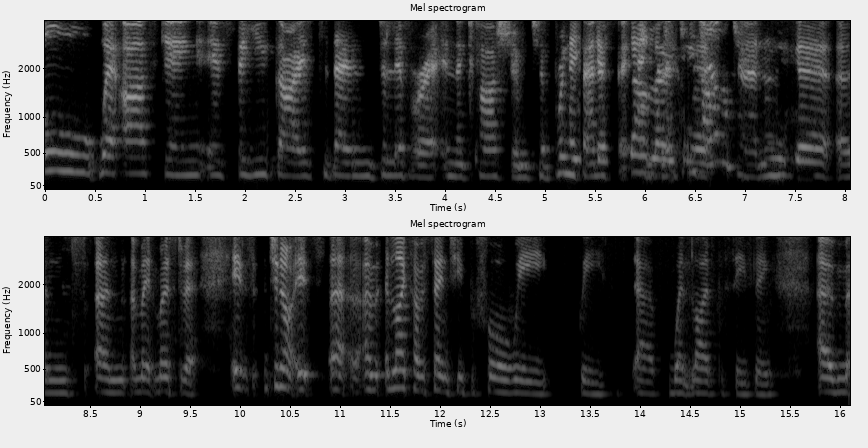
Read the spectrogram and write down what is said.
all we're asking is for you guys to then deliver it in the classroom to bring Take benefit to children. use it and, and and make most of it. It's do you know it's uh, um, like i was saying to you before we we uh, went live this evening um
